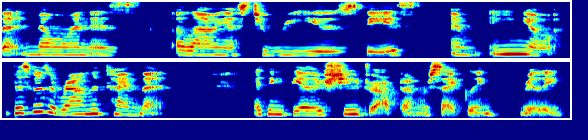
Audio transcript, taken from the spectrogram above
that no one is allowing us to reuse these. And, you know, this was around the time that I think the other shoe dropped on recycling, really,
